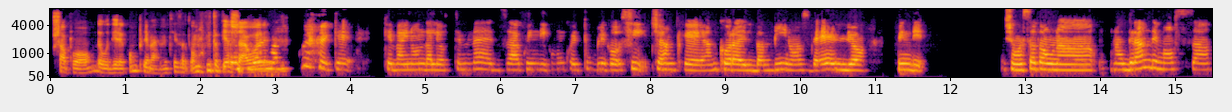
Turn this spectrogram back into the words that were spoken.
chapeau, devo dire complimenti, è stato molto piacevole. che, che va in onda alle otto e mezza, quindi comunque il pubblico, sì, c'è anche ancora il bambino sveglio, quindi diciamo è stata una, una grande mossa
